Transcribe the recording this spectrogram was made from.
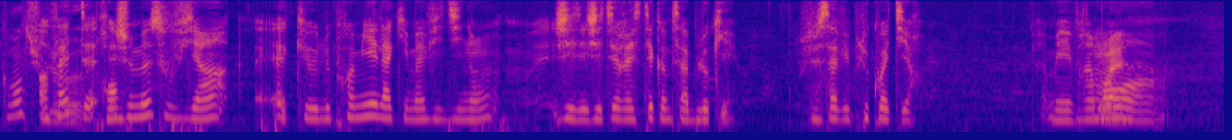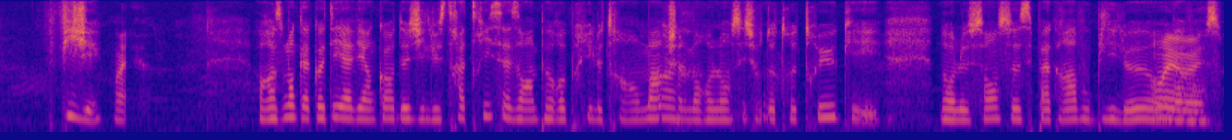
comment tu En le fait, prends? je me souviens euh, que le premier là qui m'avait dit non, j'étais restée comme ça bloquée. Je savais plus quoi dire. Mais vraiment Ouais. Ouais. Heureusement qu'à côté il y avait encore deux illustratrices, elles ont un peu repris le train en marche, Ouais. elles m'ont relancé sur d'autres trucs et dans le sens euh, c'est pas grave, oublie-le, on Ouais, ouais. avance.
